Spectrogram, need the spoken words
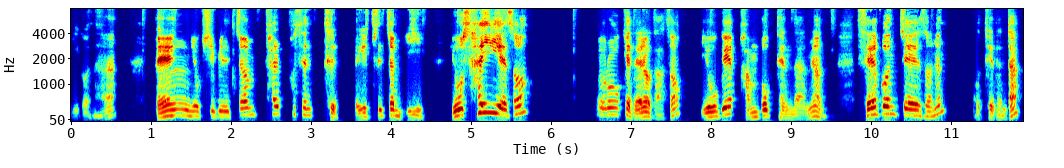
이거나 161.8% 127.2 요 사이에서 이렇게 내려가서 요게 반복된다면 세 번째에서는 어떻게 된다?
